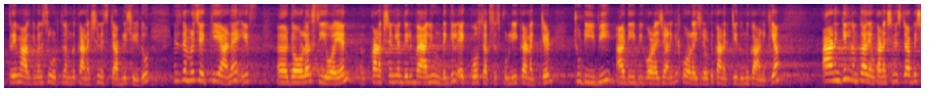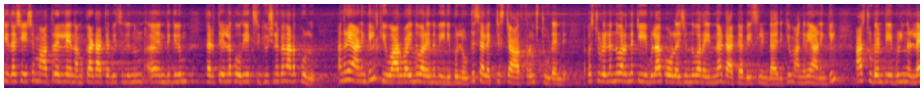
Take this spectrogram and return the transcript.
ഇത്രയും ആർഗ്യുമെന്റ്സ് കൊടുത്ത് നമ്മൾ കണക്ഷൻ എസ്റ്റാബ്ലിഷ് ചെയ്തു. എന്നിട്ട് നമ്മൾ ചെക്ക് ചെയ്യാണ് if dollar C O N കണക്ഷനിൽ എന്തെങ്കിലും വാല്യൂ ഉണ്ടെങ്കിൽ echo successfully connected to D B ആ ഡി ബി കോളേജ് ആണെങ്കിൽ കോളേജിലോട്ട് കണക്ട് ചെയ്തു എന്ന് കാണിക്കുക. ആണെങ്കിൽ നമുക്കറിയാം കണക്ഷൻ എസ്റ്റാബ്ലിഷ് ചെയ്ത ശേഷം മാത്രമല്ലേ നമുക്ക് ആ ഡാറ്റാബേസിൽ നിന്നും എന്തെങ്കിലും തരത്തിലുള്ള കൊറി എക്സിക്യൂഷനൊക്കെ നടക്കുള്ളൂ. അങ്ങനെയാണെങ്കിൽ ക്യു ആർ വൈ എന്ന് പറയുന്ന വേരിയബിളിലോട്ട് സെലക്ട് സ്റ്റാർ ഫ്രം സ്റ്റുഡന്റ് അപ്പോൾ സ്റ്റുഡന്റ് എന്ന് പറയുന്ന ടേബിൾ ആ കോളേജ് എന്ന് പറയുന്ന ഡാറ്റാബേസിൽ ഉണ്ടായിരിക്കും. അങ്ങനെയാണെങ്കിൽ ആ സ്റ്റുഡന്റ് ടേബിളിൽ നിന്നുള്ള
